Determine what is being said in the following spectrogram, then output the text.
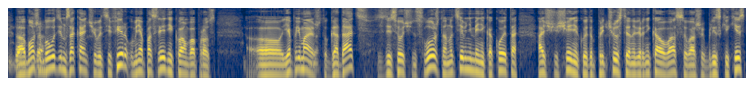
Да, Может, да. будем заканчивать эфир. У меня последний к вам вопрос. Э, я понимаю, да. что гадать здесь очень сложно, но тем не менее какое-то ощущение, какое-то предчувствие наверняка у вас и ваших близких есть.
